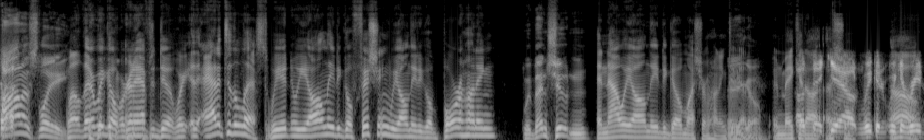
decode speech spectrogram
Honestly. Well, there we go. We're gonna have to do it. We're add it to the list. We we all need to go fishing. We all need to go boar hunting, We've been shooting. and now we all need to go mushroom hunting There you together go. and make it I'll a, take a you show. out, and we can we Oh. can read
